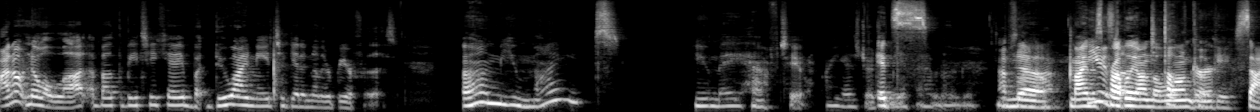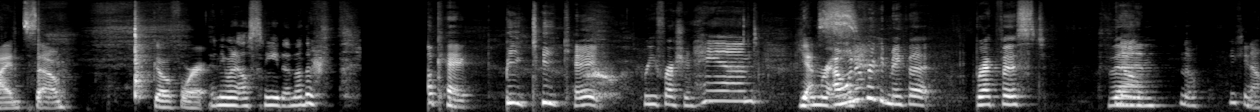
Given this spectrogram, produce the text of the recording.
I don't know a lot about the BTK, but do I need to get another beer for this? um you might you may have to Are you guys judging me if It's- I have another beer? Absolutely no, not. mine He is is probably on the longer cookie. side, so go for it. Anyone else need another Okay, BTK. refresh in hand? Yes. I wonder if we could make that breakfast. Then No, you can't. No.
